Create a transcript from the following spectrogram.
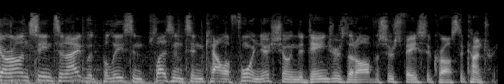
are on scene tonight with police in Pleasanton, California, showing the dangers that officers face across the country.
